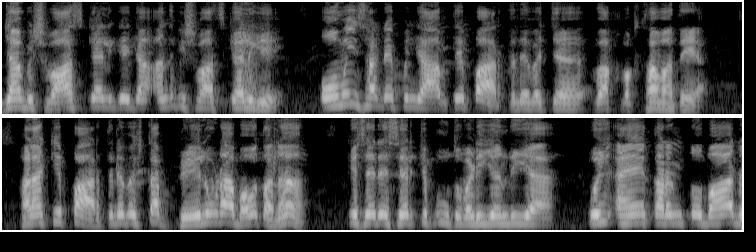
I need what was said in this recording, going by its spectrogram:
ਜਾਂ ਵਿਸ਼ਵਾਸ ਕਹਿ ਲਈਏ, ਜਾਂ ਅੰਧ ਵਿਸ਼ਵਾਸ ਕਹਿ ਲਈਏ, ਉਵੇਂ ਹੀ ਸਾਡੇ ਪੰਜਾਬ ਤੇ ਭਾਰਤ ਦੇ ਵਿੱਚ ਵੱਖ-ਵੱਖ ਥਾਵਾਂ ਤੇ ਆ। ਹਾਲਾਂਕਿ ਭਾਰਤ ਦੇ ਵਿੱਚ ਤਾਂ ਬੇਲੋੜਾ ਬਹੁਤ ਆ ਨਾ। ਕਿਸੇ ਦੇ ਸਿਰ 'ਚ ਭੂਤ ਵੜੀ ਜਾਂਦੀ ਆ। ਕੋਈ ਐਂ ਕਰਨ ਤੋਂ ਬਾਅਦ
